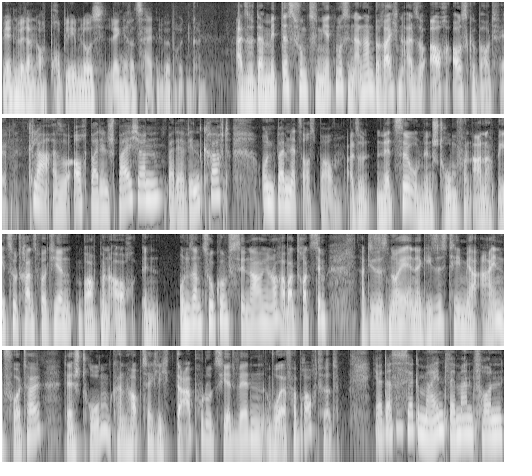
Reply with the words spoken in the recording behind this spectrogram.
werden wir dann auch problemlos längere Zeiten überbrücken können. Also damit das funktioniert, muss in anderen Bereichen also auch ausgebaut werden. Klar, also auch bei den Speichern, bei der Windkraft und beim Netzausbau. Also Netze, um den Strom von A nach B zu transportieren, braucht man auch in unserem Zukunftsszenario noch. Aber trotzdem hat dieses neue Energiesystem ja einen Vorteil. Der Strom kann hauptsächlich da produziert werden, wo er verbraucht wird. Ja, das ist ja gemeint, wenn man von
